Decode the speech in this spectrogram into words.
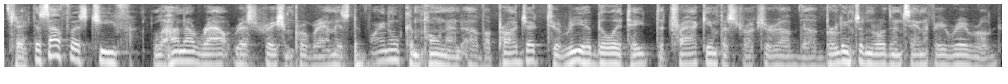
Okay. The Southwest Chief La Junta Route Restoration Program is the final component of a project to rehabilitate the track infrastructure of the Burlington Northern Santa Fe Railroad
